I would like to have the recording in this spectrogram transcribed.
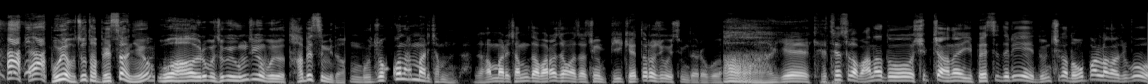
뭐야 저다 베스 아니에요? 와 여러분 저기 움직임 보여요. 다 베스입니다. 무조건 한 마리 잡는다. 자, 한 마리 잡는다 말하자마자 지금 비 개 떨어지고 있습니다 여러분. 아 이게 개체수가 많아도 쉽지 않아요. 이 베스들이 눈치가 너무 빨라가지고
